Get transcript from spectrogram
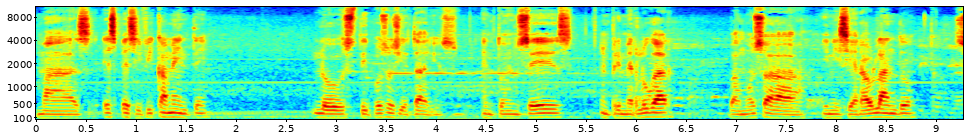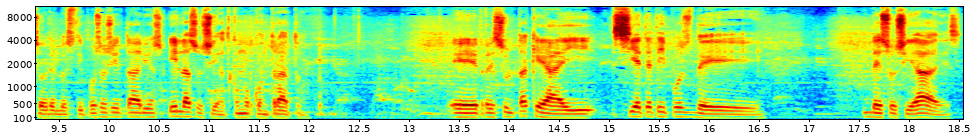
más específicamente los tipos societarios. Entonces, en primer lugar, vamos a iniciar hablando sobre los tipos societarios y la sociedad como contrato. Eh, resulta que hay siete tipos de, de sociedades.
